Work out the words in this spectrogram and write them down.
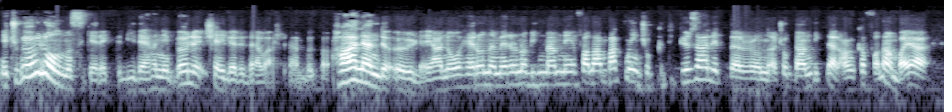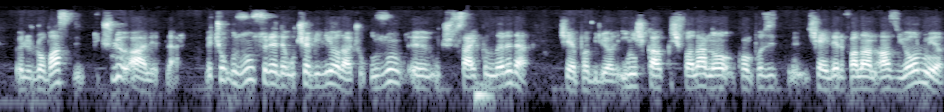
E çünkü öyle olması gerekti bir de hani böyle şeyleri de var. Yani halen de öyle. Yani o Herona Merona bilmem neye falan bakmayın. Çok kritik göz aletler onlar. Çok dandikler. Anka falan bayağı böyle robust, güçlü aletler. Ve çok uzun sürede uçabiliyorlar. Çok uzun e, uç cycle'ları da şey yapabiliyor. İniş kalkış falan o kompozit şeyleri falan az yormuyor.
